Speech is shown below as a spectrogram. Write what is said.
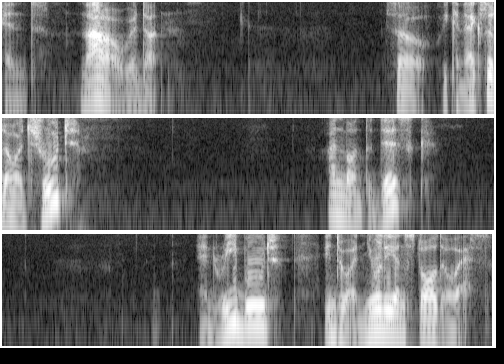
And now we're done. So we can exit our chroot, unmount the disk, and reboot into a newly installed OS.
